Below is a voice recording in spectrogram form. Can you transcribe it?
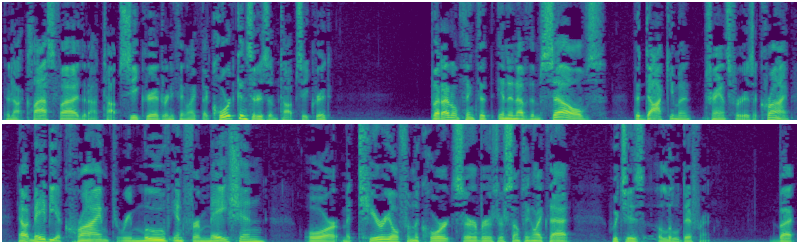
They're not classified. They're not top secret or anything like that. The court considers them top secret. But I don't think that in and of themselves, the document transfer is a crime. Now, it may be a crime to remove information or material from the court servers or something like that, which is a little different. But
